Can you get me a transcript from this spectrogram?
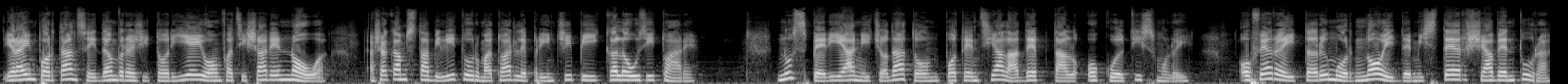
Era important să-i dăm vrăjitoriei o înfățișare nouă, așa că am stabilit următoarele principii călăuzitoare. Nu speria niciodată un potențial adept al ocultismului, oferă-i tărâmuri noi de mister și aventură,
